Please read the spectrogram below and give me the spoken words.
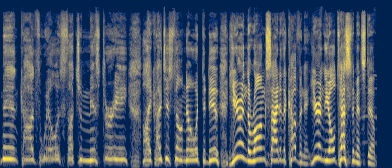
man, God's will is such a mystery, like I just don't know what to do, you're in the wrong side of the covenant. You're in the Old Testament still.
